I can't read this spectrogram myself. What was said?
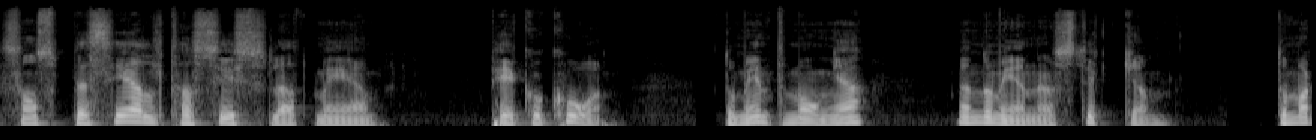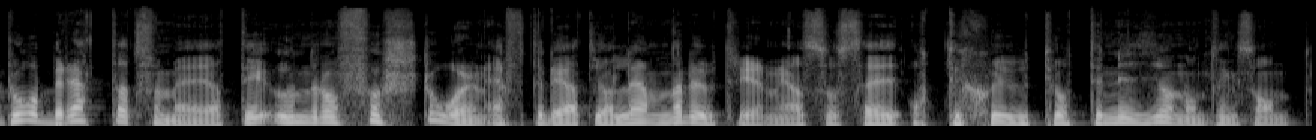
som speciellt har sysslat med PKK. De är inte många, men de är några stycken. De har då berättat för mig att det under de första åren efter det att jag lämnade utredningen, alltså säg 87 till 89 någonting sånt,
